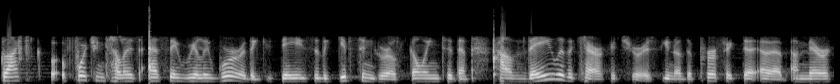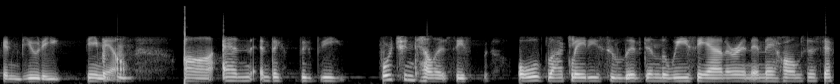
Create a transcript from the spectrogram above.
black fortune tellers as they really were, the days of the Gibson girls going to them, how they were the caricatures, you know, the perfect uh, American beauty female. Mm-hmm. Uh, and and the, the, the fortune tellers, these old black ladies who lived in Louisiana and in their homes and stuff,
